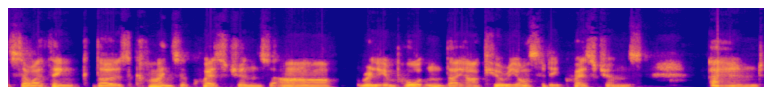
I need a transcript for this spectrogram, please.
So I think those kinds of questions are really important. They are curiosity questions. And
